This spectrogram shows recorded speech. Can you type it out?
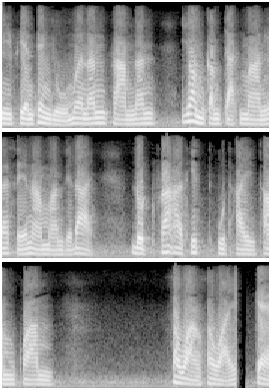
มีเพียรเพ่งอยู่เมื่อนั้นพรามนั้นย่อมกำจัดมารและเสนามารเสียได้ ดุดพระอาทิตย์อุทัยทำความสว่างสวัยแก่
